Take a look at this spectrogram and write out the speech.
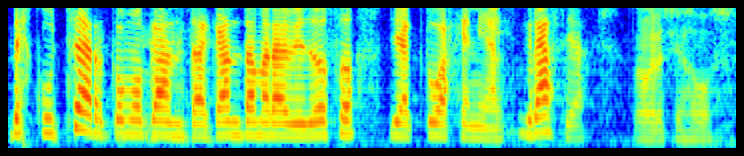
de escuchar cómo canta, canta maravilloso y actúa genial. Gracias. No, gracias a vos.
